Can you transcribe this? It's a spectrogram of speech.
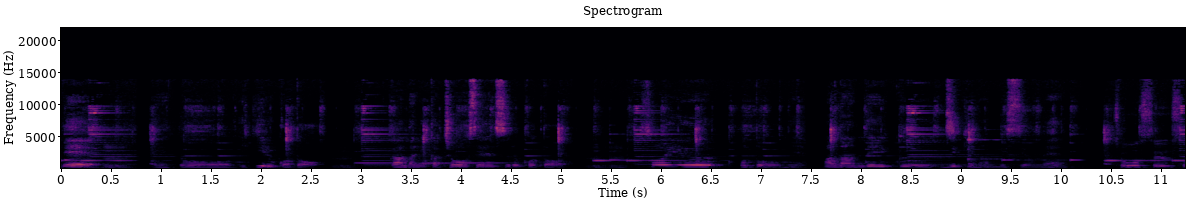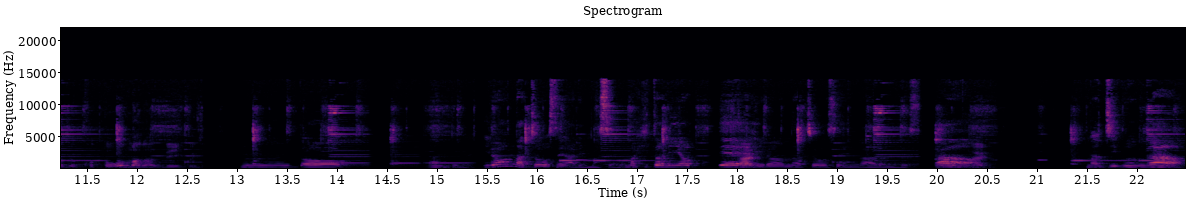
で、えー、と生きることうんうんが何か挑戦することうんうんそういうことをね学んでいく時期なんですよね。挑戦することを学んでいく時期うーんとなんでねいろんな挑戦ありますよね。まあ、人によってはいいろんな挑戦があるんですが、はいまあ、自分が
